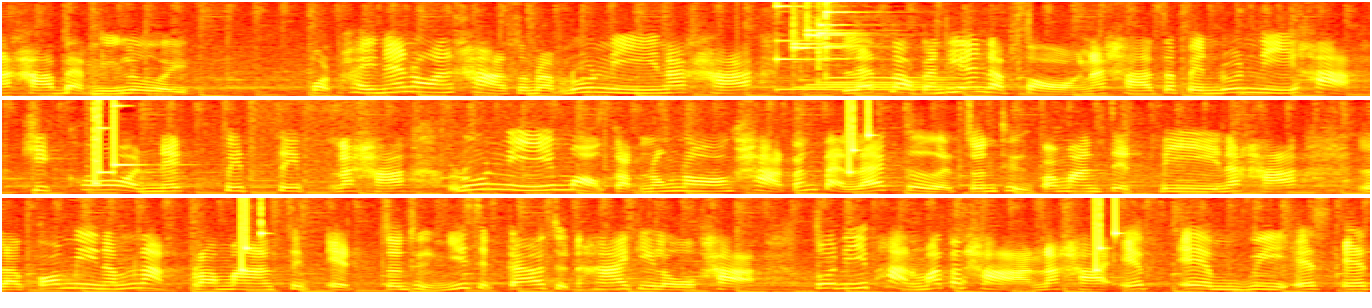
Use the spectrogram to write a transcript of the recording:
นะคะแบบนี้เลย ปลอดภัยแน่นอนค่ะสำหรับรุ่นนี้นะคะ และต่อกันที่อันดับ 2 นะคะ จะเป็นรุ่นนี้ค่ะ Kiko Neck Fit Zip นะคะ รุ่นนี้เหมาะกับน้องๆค่ะ ตั้งแต่แรกเกิดจนถึงประมาณ 7 ปีนะคะ แล้วก็มีน้ำหนักประมาณ 11 จนถึง 29.5 กิโลค่ะ ตัวนี้ผ่านมาตรฐานนะคะ FMVSS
